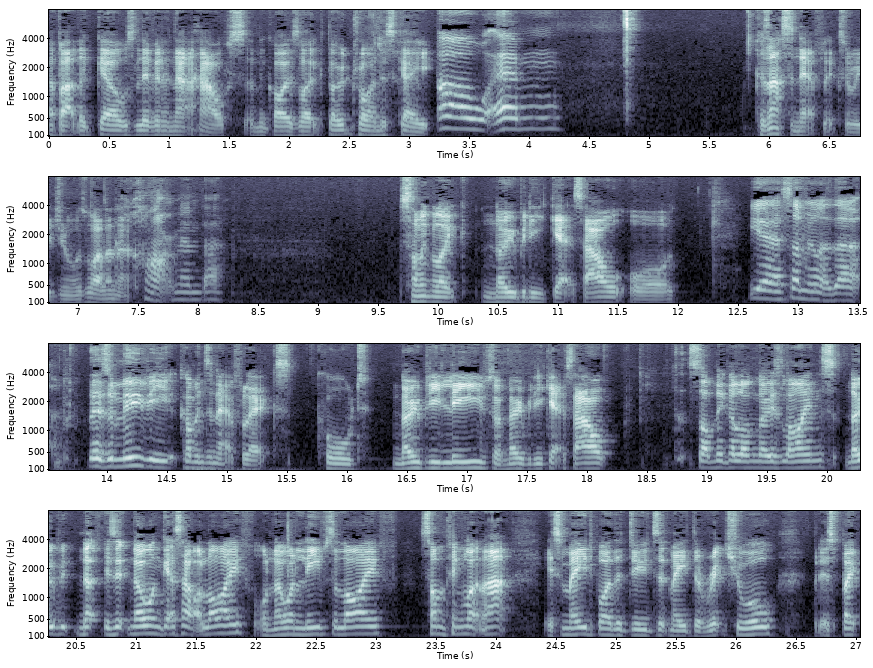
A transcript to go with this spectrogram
About the girls living in that house and the guy's like, don't try and escape. Oh, um, Because that's a Netflix original as well, isn't it? I can't remember. Something like Nobody Gets Out or. Yeah, something like that. There's a movie coming to Netflix called Nobody Leaves or Nobody Gets Out. Something along those lines. Nobody, no, is it No One Gets Out Alive or No One Leaves Alive? Something like that. It's made by the dudes that made The Ritual, but it's ba-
